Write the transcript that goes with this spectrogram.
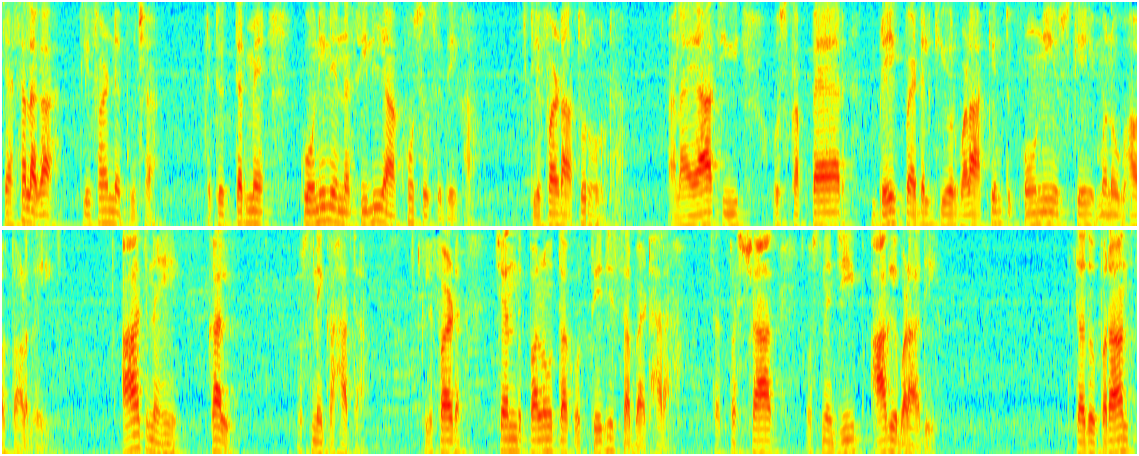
कैसा लगा? क्लिफर्ड ने पूछा। प्रत्युत्तर में कोनी ने नसीली आँखों से उसे देखा। क्लिफर्ड आतुर हो उठा। अनायास ही उसका पैर ब्रेक पैडल की ओर बढ़ा, किंतु कोनी उसके मनोभाव ताड़ गई। आज नहीं, कल, उसने कहा था। क्लिफर्ड चंद पलों तक उत्तेजित सा बैठा रहा। तत्पश्चात उसने जीप आगे बढ़ा दी। तदुपरांत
